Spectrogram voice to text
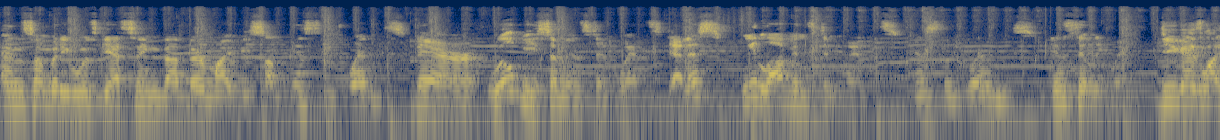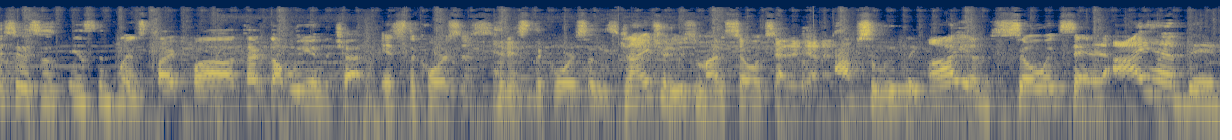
and somebody was guessing that there might be some instant wins. There will be some instant wins, Denis. We love instant wins. Instant wins. Instantly win. Do you guys like to say instant wins? Type uh, type W in the chat. It's the courses. It is the courses. Can I introduce them? I'm so excited, Denis. Absolutely. I am so excited. I have been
